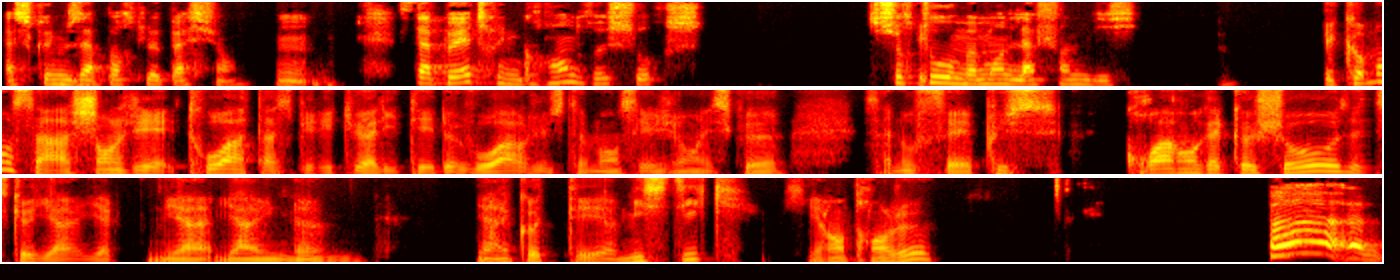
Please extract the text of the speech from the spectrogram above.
à ce que nous mmh. apporte le patient. Mmh. Ça peut être une grande ressource, surtout au moment de la fin de vie. Et comment ça a changé, toi, ta spiritualité, de voir justement ces gens? Est-ce que ça nous fait plus croire en quelque chose? Est-ce qu'il y a, il y, a, il y, a, il y a une y a un côté euh, mystique qui rentre en jeu? Pas, euh,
